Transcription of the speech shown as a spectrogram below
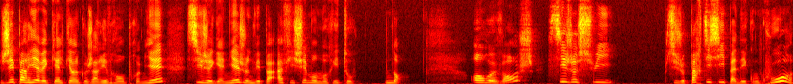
j'ai parié avec quelqu'un que j'arriverai en premier. Si j'ai gagné, je ne vais pas afficher mon morito. Non. En revanche, si je suis si je participe à des concours,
